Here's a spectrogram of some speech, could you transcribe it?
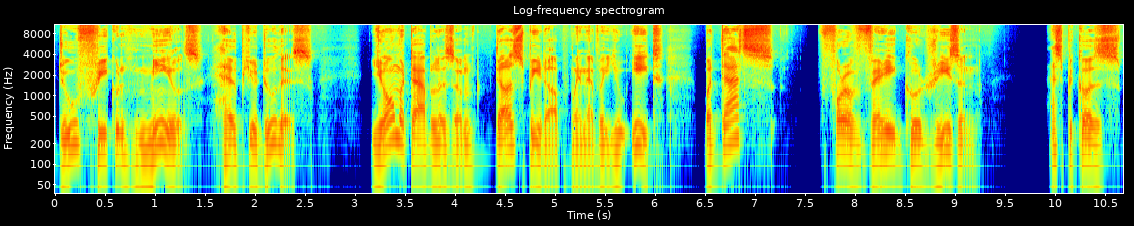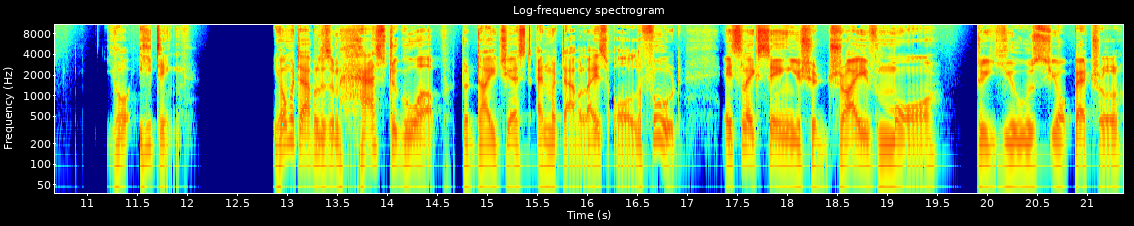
Do frequent meals help you do this? Your metabolism does speed up whenever you eat, but that's for a very good reason. That's because you're eating. Your metabolism has to go up to digest and metabolize all the food. It's like saying you should drive more to use your petrol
